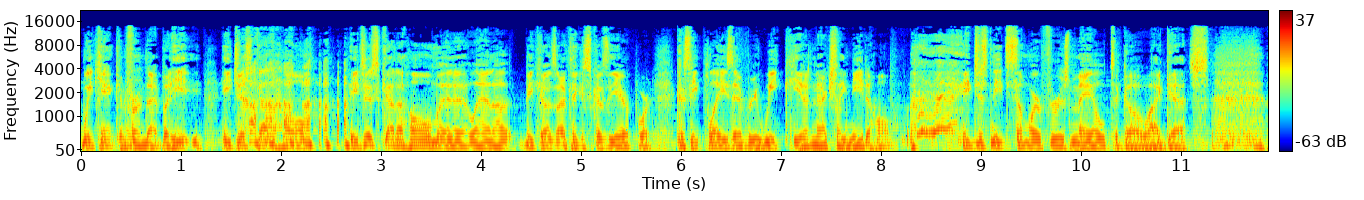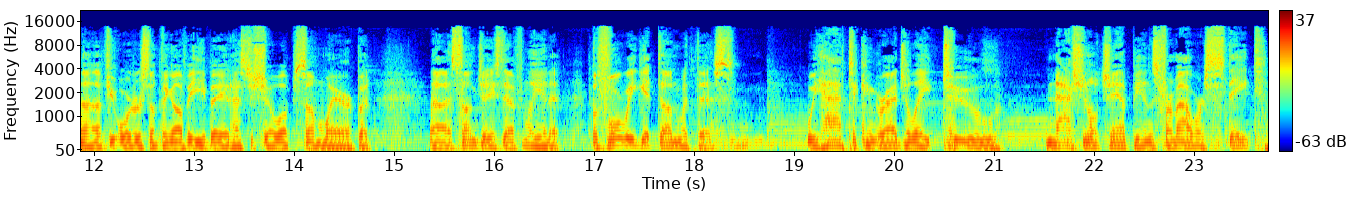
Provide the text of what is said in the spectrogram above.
we can't confirm that, but he he just got a home. he just got a home in Atlanta because I think it's because of the airport. Because he plays every week. He doesn't actually need a home. he just needs somewhere for his mail to go. I guess. Uh, if you order something off of eBay, it has to show up somewhere. But uh, Sungjae's definitely in it. Before we get done with this, we have to congratulate two national champions from our state.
